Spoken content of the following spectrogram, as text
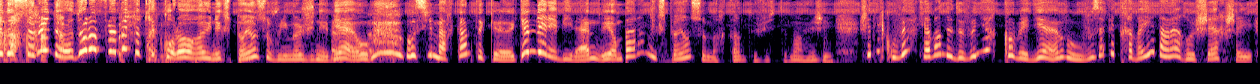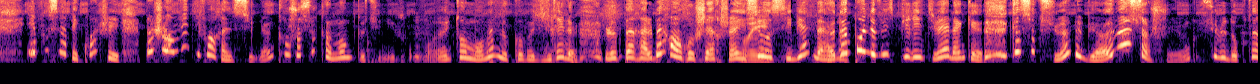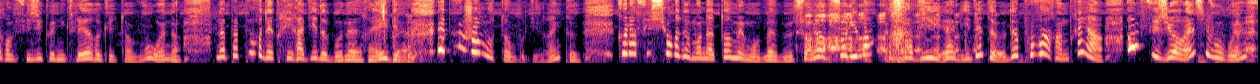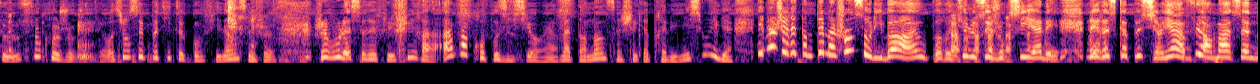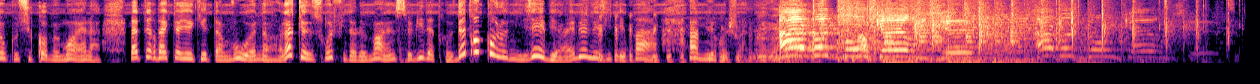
et de celui de, de la flamette tricolore. Une expérience, vous l'imaginez bien, aussi marquante qu'indélébile. Et en parlant d'expérience marquante, justement, j'ai découvert qu'avant de devenir comédien, vous, vous avez travaillé dans la recherche. Et, et vous savez quoi J'ai ben, envie d'y voir un signe, hein, quand je suis quand même petit niveau. Étant moi-même, comme dirait le, le, père Albert, en recherche, hein, ici aussi bien d'un point de vue spirituel hein, que, que, sexuel. Eh bien, eh bien sachez que si le docteur en physique nucléaire qui est en vous n'a pas peur d'être irradié de bonheur, eh bien, eh bien j'aime autant vous dire que, que la fissure de mon atome et moi-même serions absolument ravis à l'idée de, de, pouvoir entrer en, en fusion, si vous voyez ce, ce que je veux dire. Sur ces petites confidences, je, je vous laisse réfléchir à, à ma proposition. En attendant, sachez qu'après l'émission, eh bien, eh bien j'irai tenter ma chance au Liban, hein, où paraît-il ces jours-ci, hein, les, les, rescapés syriens affluent en masse, hein, donc c'est comme moi, hein, la, la, terre d'accueil qui est en vous, hein, là qu'elle soit finalement hein, celui d'être d'être colonisé, eh bien, eh bien n'hésitez pas à, à m'y rejoindre. À votre bon cœur, monsieur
